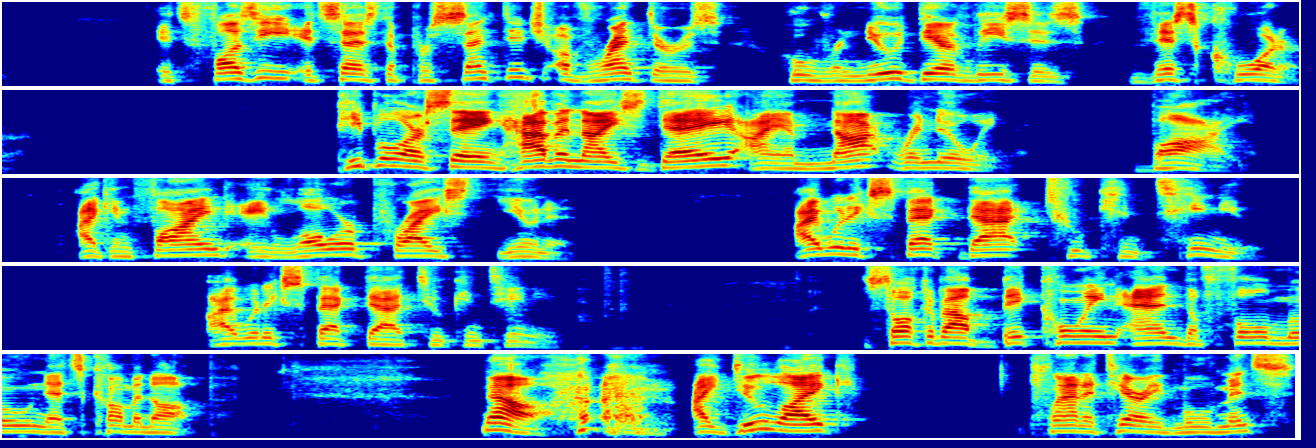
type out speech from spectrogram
It's fuzzy. It says the percentage of renters who renewed their leases this quarter. People are saying, have a nice day. I am not renewing. Buy. I can find a lower priced unit. I would expect that to continue. I would expect that to continue. Let's talk about Bitcoin and the full moon that's coming up. Now, I do like planetary movements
